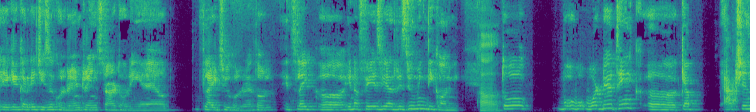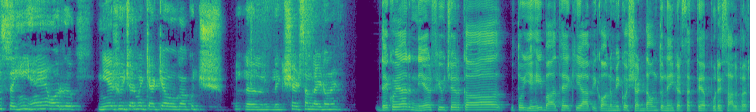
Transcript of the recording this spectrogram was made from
एक एक करके चीज़ें खुल रही हैं ट्रेन स्टार्ट हो रही हैं और फ्लाइट्स भी खुल रहे हैं तो it's like in a phase we are resuming the economy तो व्हाट डू यू थिंक क्या एक्शन सही हैं और नियर फ्यूचर में क्या क्या होगा? कुछ like shed some light on it देखो यार नियर फ्यूचर का तो यही बात है कि आप इकोनॉमी को शट डाउन तो नहीं कर सकते अब पूरे साल भर।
